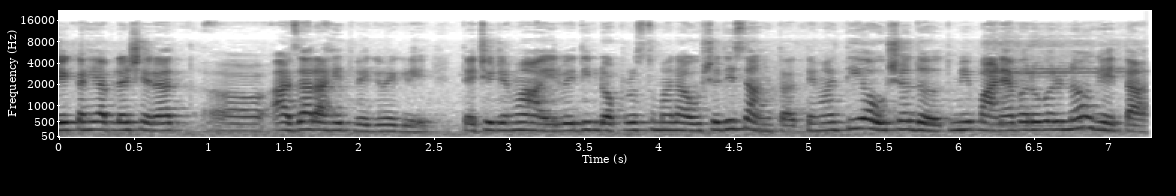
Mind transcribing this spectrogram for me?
जे काही आपल्या शरीरात आजार आहेत वेगवेगळे त्याचे जेव्हा आयुर्वेदिक डॉक्टर्स तुम्हाला औषधी सांगतात तेव्हा ती औषधं तुम्ही पाण्याबरोबर न घेता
